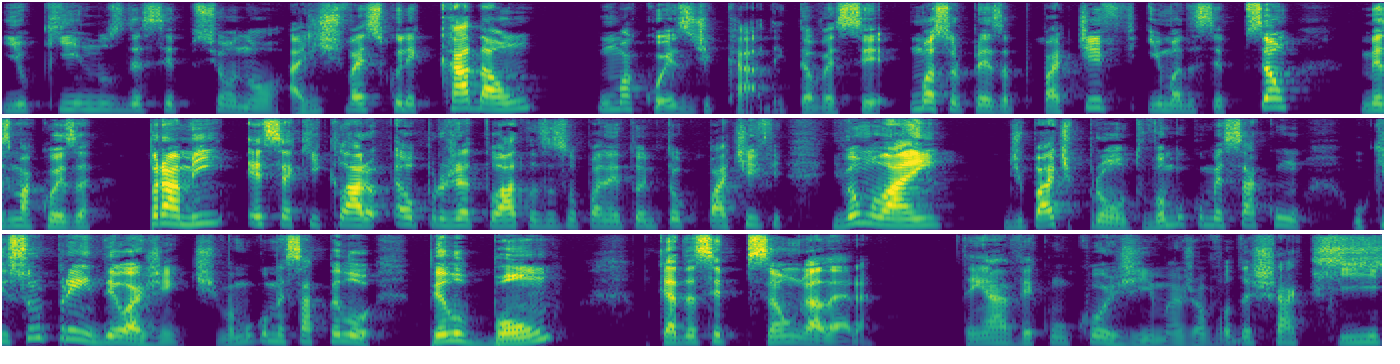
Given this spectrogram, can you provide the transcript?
e o que nos decepcionou. A gente vai escolher cada um uma coisa de cada. Então vai ser uma surpresa pro Patife e uma decepção, mesma coisa para mim. Esse aqui, claro, é o Projeto Atlas, eu sou o Panetone, tô com o Patife e vamos lá, hein? De bate pronto. Vamos começar com o que surpreendeu a gente. Vamos começar pelo, pelo bom, porque a decepção, galera, tem a ver com Kojima. Já vou deixar aqui,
